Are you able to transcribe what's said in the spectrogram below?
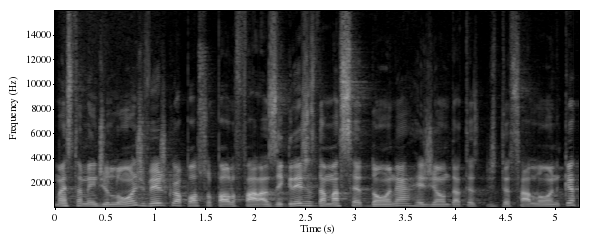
mas também de longe. Veja que o apóstolo Paulo fala, as igrejas da Macedônia, região de Tessalônica,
